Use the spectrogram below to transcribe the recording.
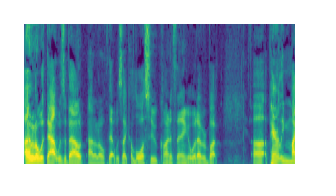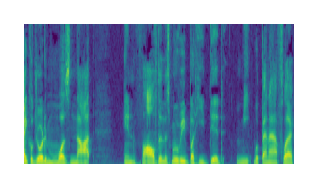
I don't know what that was about. I don't know if that was like a lawsuit kind of thing or whatever, but uh, apparently Michael Jordan was not involved in this movie, but he did meet with Ben Affleck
